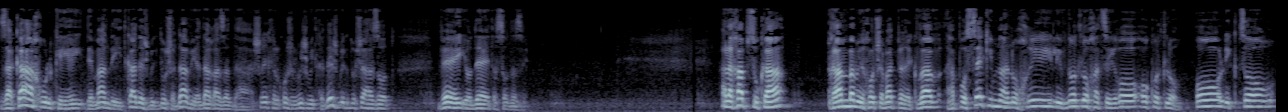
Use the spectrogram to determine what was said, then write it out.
זכה חולקי דמאן דהתקדש בקדוש הדה וידע רז הדה. אשרי חלקו של מי שמתקדש בקדושה הזאת ויודע את הסוד הזה. הלכה פסוקה, רמב"ם הלכות שבת פרק ו', הפוסק עם הנוכרי לבנות לו חצרו או קוטלו, או לקצור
